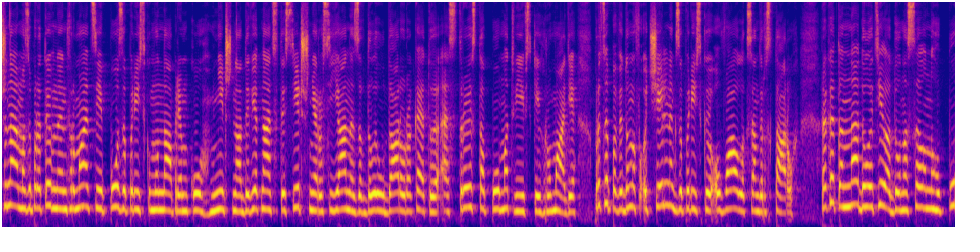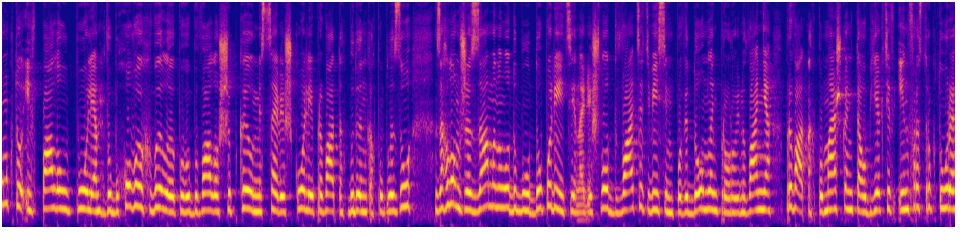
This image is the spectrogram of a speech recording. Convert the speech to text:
Починаємо з оперативної інформації по запорізькому напрямку. В ніч на 19 січня росіяни завдали удару ракетою С-300 по Матвіївській громаді. Про це повідомив очільник Запорізької ОВА Олександр Старух. Ракета не долетіла до населеного пункту і впала у полі. Вибуховою хвилею повибивало шибки у місцевій школі і приватних будинках поблизу. Загалом вже за минулу добу до поліції надійшло 28 повідомлень про руйнування приватних помешкань та об'єктів інфраструктури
